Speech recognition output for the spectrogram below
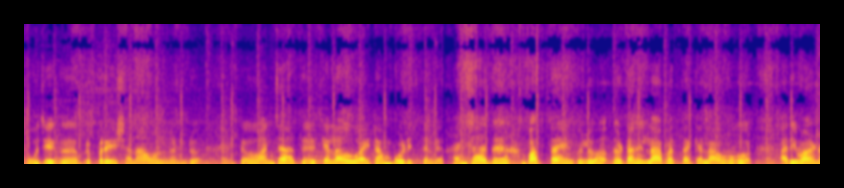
ಪೂಜೆಗ್ ಪ್ರಿಪರೇಷನ್ ಒಂದುಂಡು ಸೊ ಅಂಚಾದ್ ಕೆಲವು ಐಟಮ್ ಬೋಡಿತ್ತಂಡು ಅಂಚಾದ್ ಭತ್ತ ಎಂಕುಲು, ದೊಡ್ಡನಿಲ್ಲ ಭತ್ತ, ಕೆಲವು ಅರಿವಾಣ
